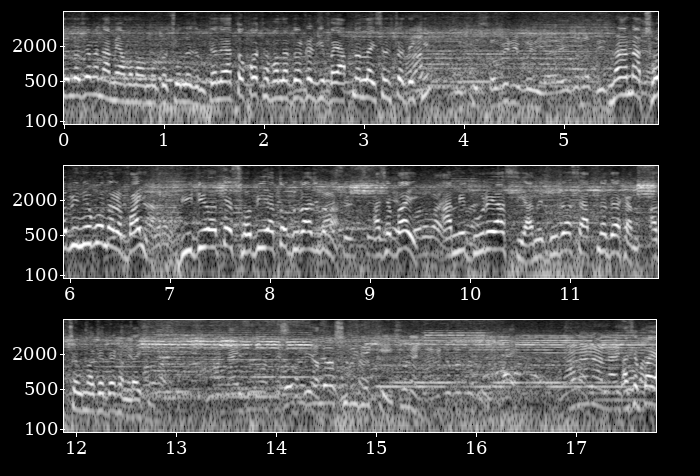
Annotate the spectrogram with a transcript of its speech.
চলে যাবেন আমি আমার মতো চলে যাবেন তাহলে এত কথা বলার দরকার কি? ভাই আপনার লাইসেন্সটা দেখি। না? না ছবি নেব না রে ভাই। ভিডিওতে ছবি এত দূর আসবে না। আচ্ছা ভাই আমি দূরে আছি আমি দূরে আছি আপনি দেখান। আচ্ছা ওনাকে দেখান লাইসেন্স। অসুবিধা কি? শুনেন আচ্ছা ভাই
